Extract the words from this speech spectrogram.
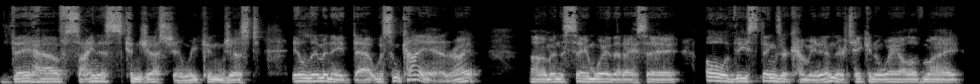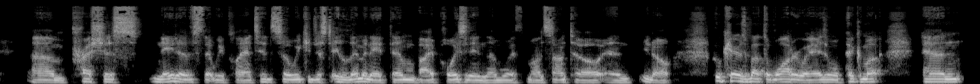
they have sinus congestion. We can just eliminate that with some cayenne right? Um, in the same way that i say oh these things are coming in. They're taking away all of my um, precious natives that we planted so we could just eliminate them by poisoning them with monsanto and you know who cares about the waterways and we'll pick them up. And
